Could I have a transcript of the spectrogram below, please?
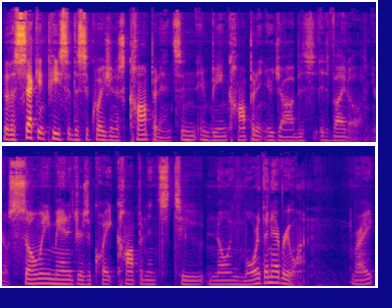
You know, the second piece of this equation is competence, and, and being competent in your job is, is vital. You know, so many managers equate competence to knowing more than everyone, right?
